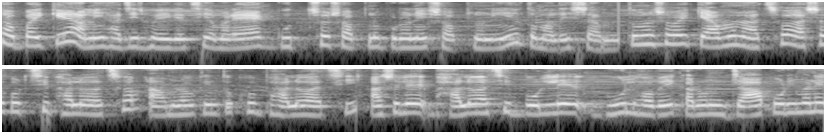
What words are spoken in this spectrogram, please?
সবাইকে, আমি হাজির হয়ে গেছি আমার এক গুচ্ছ স্বপ্ন পূরণের স্বপ্ন নিয়ে তোমাদের সামনে। তোমরা সবাই কেমন আছো? আশা করছি ভালো আছো। আমরাও কিন্তু খুব ভালো আছি। আসলে ভালো আছি বললে ভুল হবে, কারণ যা পরিমাণে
